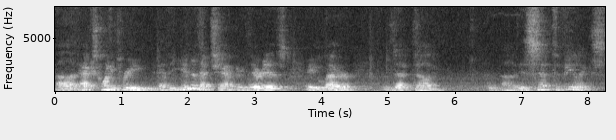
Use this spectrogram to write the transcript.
uh, Acts 23. At the end of that chapter, there is a letter that um, uh, is sent to Felix.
